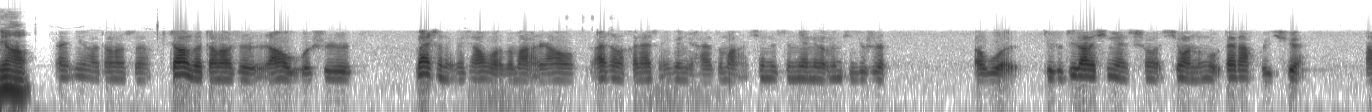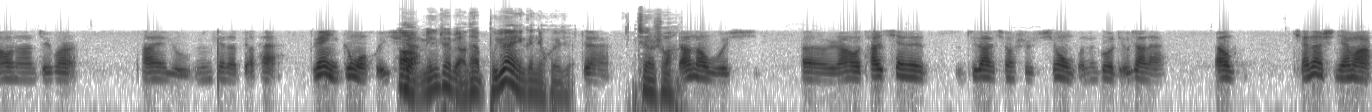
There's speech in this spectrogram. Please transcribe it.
你好，哎，你好，张老师。这样子，张老师，然后我是外省的一个小伙子嘛，然后爱上了河南省一个女孩子嘛，现在是面临的问题就是，呃，我就是最大的心愿是希望能够带她回去，然后呢，这块儿她有明确的表态，不愿意跟我回去。哦，明确表态，不愿意跟你回去。对，接着说。然后呢，我，呃，然后她现在最大的希望是希望我能够留下来，然后前段时间嘛，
